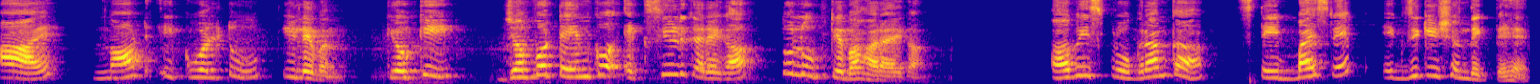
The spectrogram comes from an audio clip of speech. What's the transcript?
I not equal to eleven क्योंकि जब वो टेन को एक्सीड करेगा तो लूप के बाहर आएगा। अब इस प्रोग्राम का स्टेप बाय स्टेप एग्जीक्यूशन देखते हैं।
